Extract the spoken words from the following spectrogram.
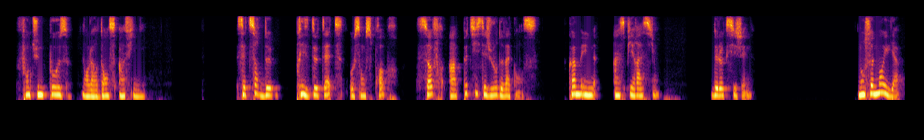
font une pause dans leur danse infinie. Cette sorte de prise de tête, au sens propre, s'offre un petit séjour de vacances, comme une inspiration, de l'oxygène. Non seulement il y a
